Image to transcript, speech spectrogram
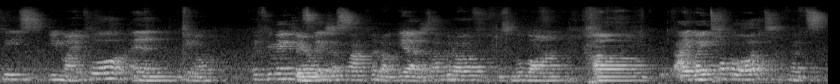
please be mindful and you know If you make Bear mistakes, with just laugh it off. yeah just laugh it off just move on um, I might talk a lot that's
